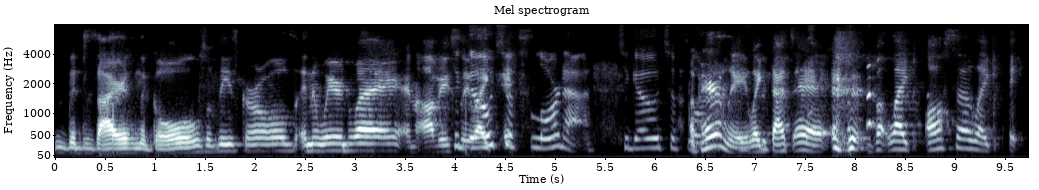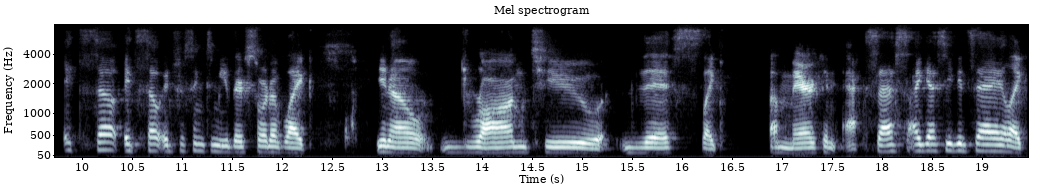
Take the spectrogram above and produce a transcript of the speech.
the desires and the goals of these girls in a weird way? And to obviously, go like to Florida to go to Florida apparently like that's it but like also like it, it's so it's so interesting to me they're sort of like you know drawn to this like american excess i guess you could say like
